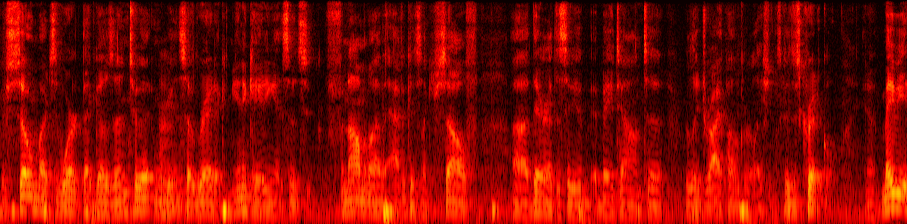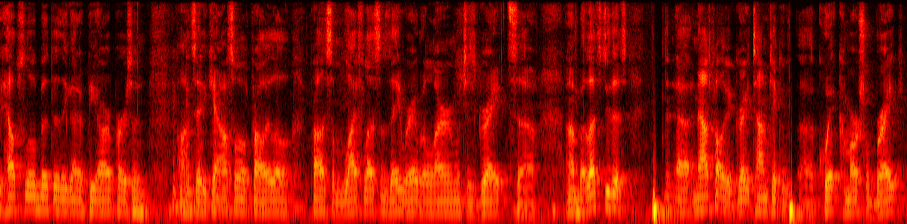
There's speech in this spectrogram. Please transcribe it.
there's so much work that goes into it, and we're getting so great at communicating it. So it's phenomenal to have advocates like yourself uh, there at the city of Baytown to really drive public relations because it's critical. You know, maybe it helps a little bit that they got a PR person on city council. Probably a little, probably some life lessons they were able to learn, which is great. So, um, but let's do this. Uh, now's probably a great time to take a, a, quick commercial break.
